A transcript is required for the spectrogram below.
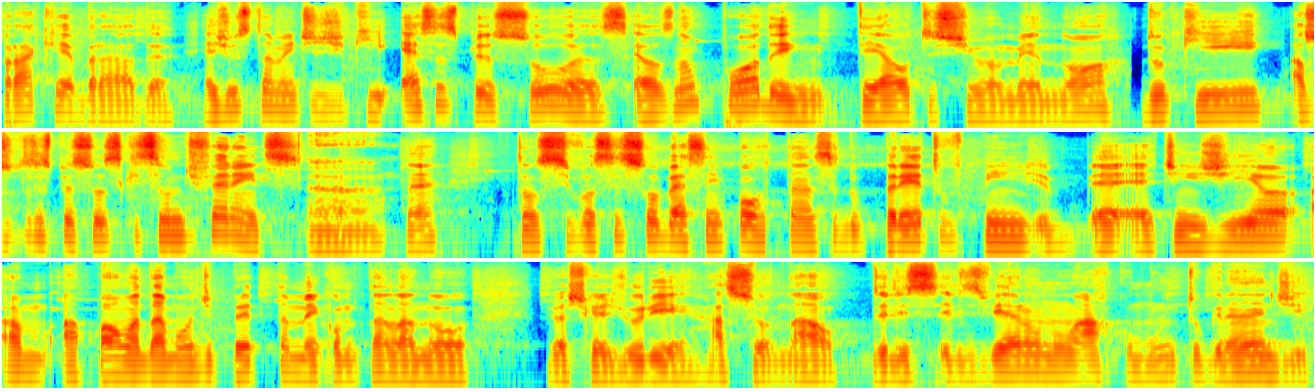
para a quebrada, é justamente de que essas pessoas, elas não podem ter autoestima menor do que as outras pessoas que são diferentes Aham. né? Então, se você soubesse a importância do preto, é, é, tingia a, a palma da mão de preto também, como tá lá no, eu acho que é júri racional. Eles, eles vieram num arco muito grande,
